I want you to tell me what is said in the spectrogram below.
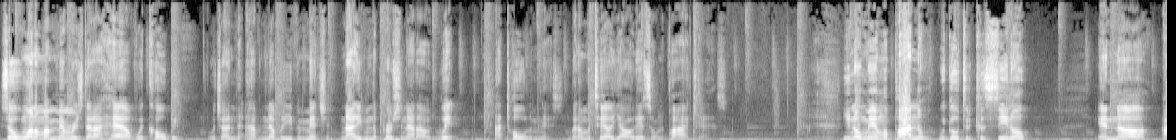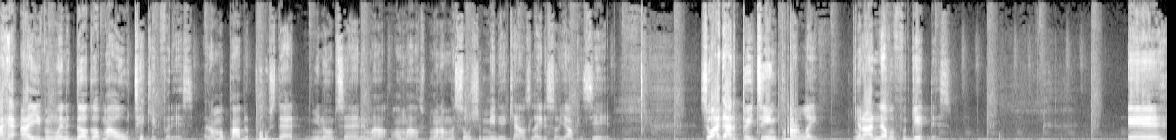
So one of my memories that I have with Kobe, which I have never even mentioned, not even the person that I was with, I told him this, but I'm gonna tell y'all this on the podcast. You know, me and my partner, we go to the casino, and uh, I ha- I even went and dug up my old ticket for this, and I'm gonna probably post that, you know, what I'm saying, in my on my one of my social media accounts later, so y'all can see it. So I got a three team parlay, and I never forget this. And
